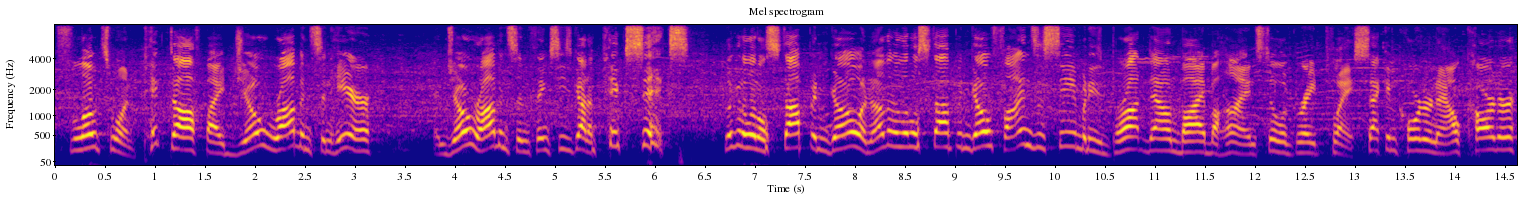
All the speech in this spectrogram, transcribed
floats one, picked off by Joe Robinson here. And Joe Robinson thinks he's got a pick six. Look at a little stop and go, another little stop and go, finds the seam, but he's brought down by behind. Still a great play. Second quarter now, Carter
